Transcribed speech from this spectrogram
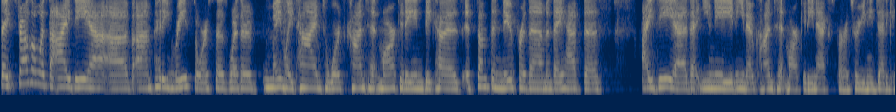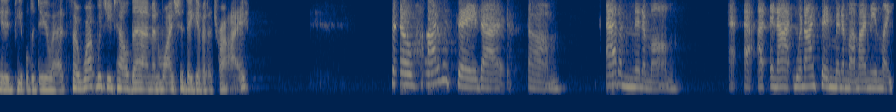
they struggle with the idea of um, putting resources, whether mainly time towards content marketing, because it's something new for them and they have this idea that you need, you know, content marketing experts or you need dedicated people to do it. So what would you tell them and why should they give it a try? So I would say that um, at a minimum, and I, when I say minimum, I mean like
